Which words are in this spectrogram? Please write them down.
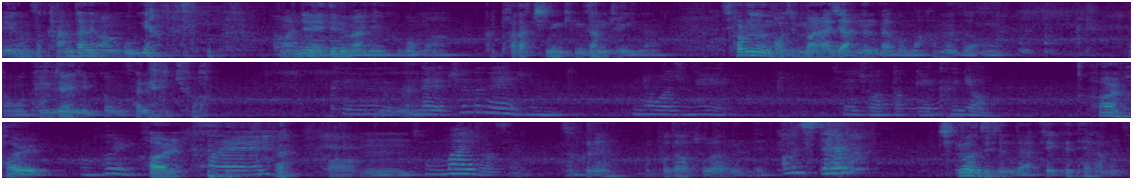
여기 가면서 강간의 왕국이 하면서 완전 애드립 아니에요 그거 막 그 바닥치는 김상중이나 서류는 거짓말 하지 않는다고 막 하면서 영화 굉장히 재밌거든요. 살인의 추억. 그 근데 최근에 전본 영화 중에 제일 좋았던 게 그녀. 헐, 헐. 어, 헐. 헐. 헐. 어, 음, 정말 좋았어요. 아, 그래요? 보다가 좋았는데. 어 진짜요? 지금 어디선데 갑자기 끝에 가면서.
